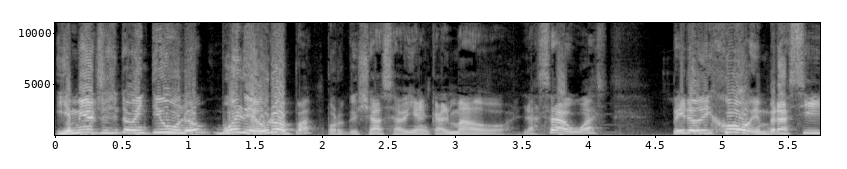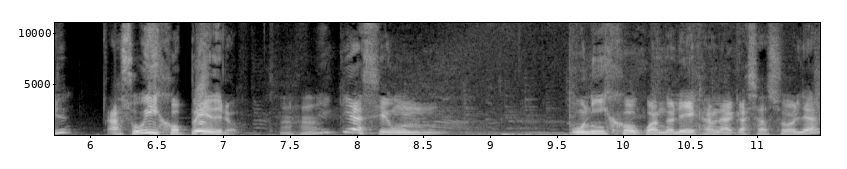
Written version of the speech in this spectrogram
Y en 1821 vuelve a Europa, porque ya se habían calmado las aguas, pero dejó en Brasil a su hijo, Pedro. ¿Y qué hace un, un hijo cuando le dejan la casa sola?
